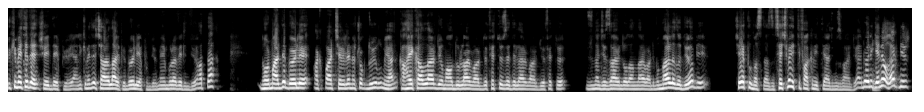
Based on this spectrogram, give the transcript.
Hükümete de şey de yapıyor. Yani hükümete de çağrılar yapıyor. Böyle yapın diyor. Memura verin diyor. Hatta normalde böyle AK Parti çevrelerine çok duyulmayan KHK'lılar diyor mağdurlar var diyor. FETÖ'zedeler var diyor. FETÖ yüzünden cezaevinde olanlar vardı. Bunlarla da diyor bir şey yapılması lazım. Seçmen ittifakına ihtiyacımız var diyor. Yani böyle genel olarak bir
